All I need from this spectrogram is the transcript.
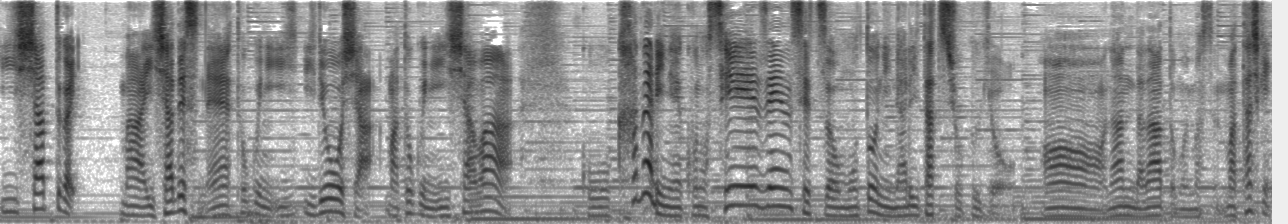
医者とかまあ医者ですね。特に医療者、まあ、特に医者はこうかなりねこの性善説をもとに成り立つ職業。なんだなと思います。まあ確かに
